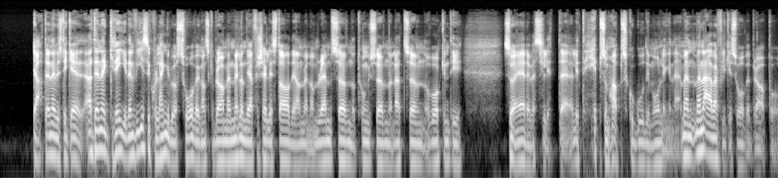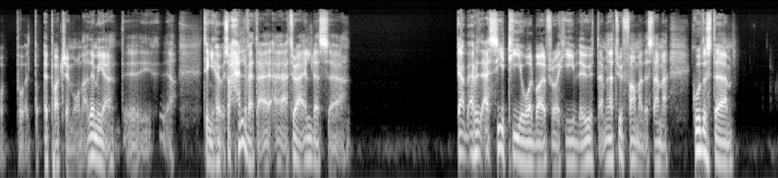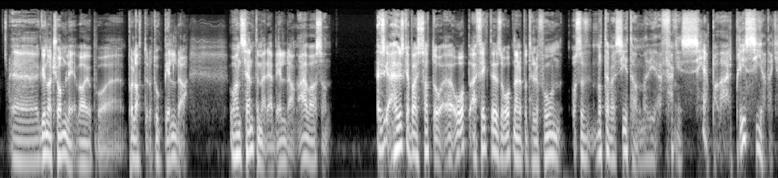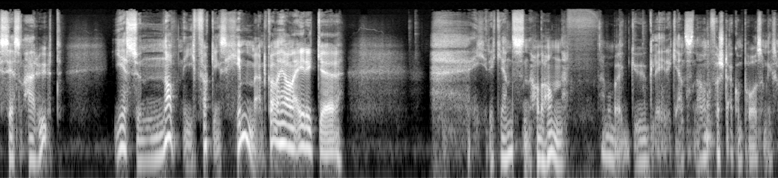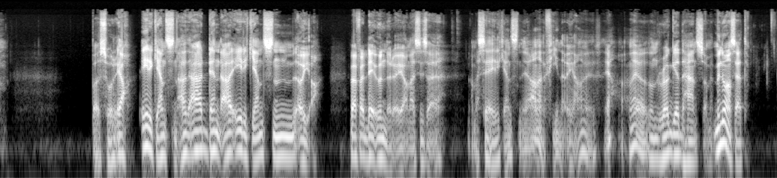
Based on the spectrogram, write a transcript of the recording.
ja, den er ikke ja, Den er grei, den viser hvor lenge du har sovet ganske bra, men mellom de forskjellige stadiene, mellom rem-søvn og tung søvn og lett søvn og våkentid, så er det visst litt, eh, litt hipp som haps hvor gode de målingene er. Men, men jeg har i hvert fall ikke sovet bra på, på et, et par-tre måneder. Det er mye det, ja, ting i hodet. Så helvete, jeg, jeg, tror jeg eldes eh, jeg, jeg, jeg sier ti år bare for å hive det ut der, men jeg tror faen meg det stemmer. Godeste eh, Gunnar Tjomli var jo på, på Latter og tok bilder, og han sendte meg de bildene, og jeg var sånn jeg husker, jeg husker jeg bare satt og åp, jeg fikk det, så åpna det på telefonen, og så måtte jeg bare si til Anne Marie fucking se på det her, please si at jeg ikke ser sånn her ut. Jesu navn i fuckings himmelen. Hva er han Eirik eh, Eirik Jensen, hadde han Jeg må bare google Eirik Jensen. Det var den første jeg kom på som liksom bare så Ja, Eirik Jensen. Jeg er Eirik Jensen-øya. I hvert fall det under øynene. Jeg synes jeg La meg se Erik Jensen. Ja, han har fine øyne. Ja, han er jo sånn rugged handsome. Men uansett,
